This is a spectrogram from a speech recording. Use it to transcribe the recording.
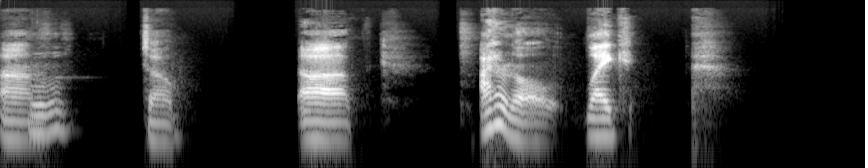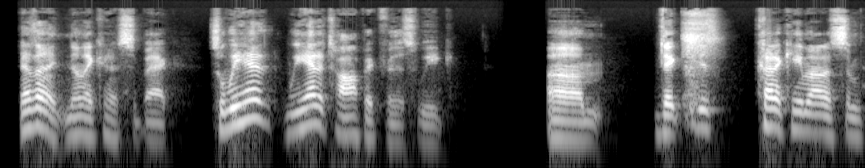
Um, Mhm. so, uh, I don't know. Like now that I, now that I kind of sit back, so we had we had a topic for this week, um, that just kind of came out of some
